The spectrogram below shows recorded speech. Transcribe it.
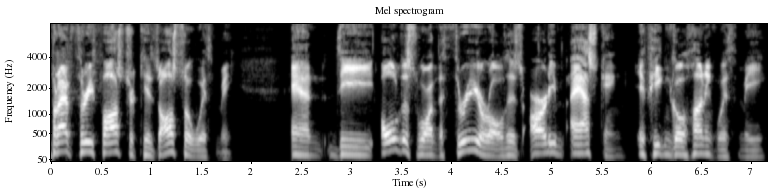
But I have three foster kids also with me. And the oldest one, the three year old, is already asking if he can go hunting with me.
